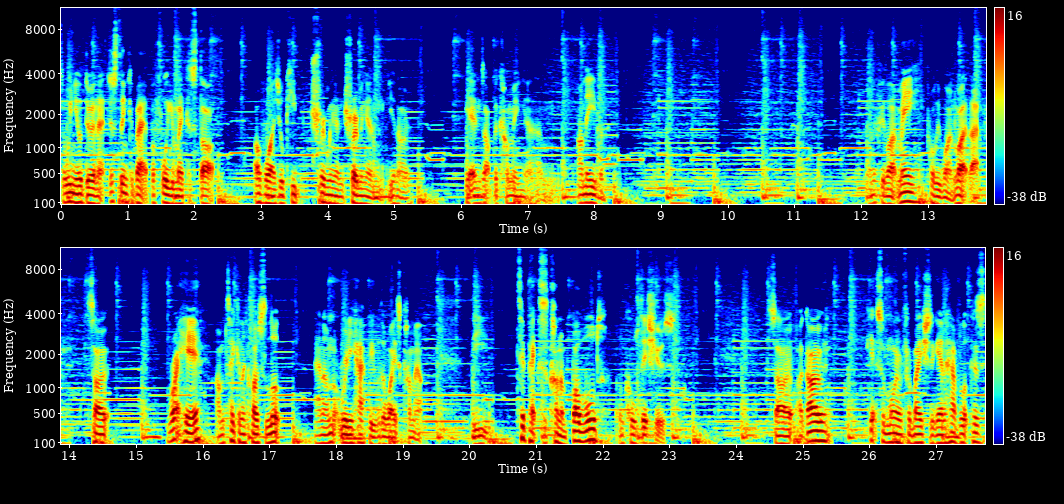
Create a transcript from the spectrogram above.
So when you're doing that, just think about it before you make a start. Otherwise you'll keep trimming and trimming and you know, it ends up becoming um, uneven. And if you're like me, you probably won't like that. So right here, I'm taking a closer look and I'm not really happy with the way it's come out. The Tipp-Ex has kind of bobbled and caused issues. So I go get some more information again, have a look because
